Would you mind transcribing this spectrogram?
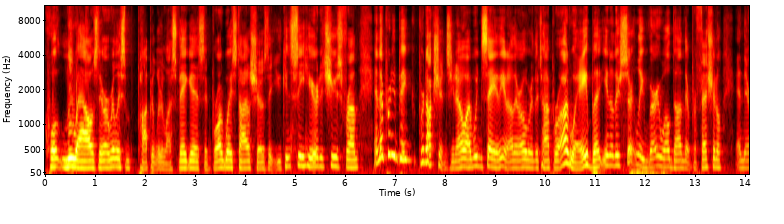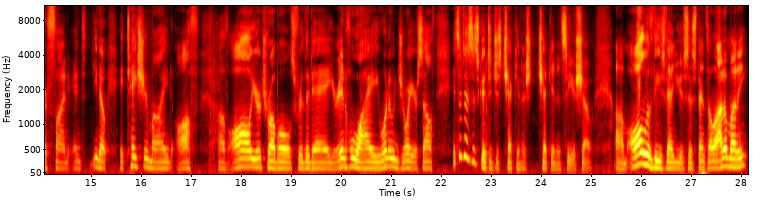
quote luau's. There are really some popular Las Vegas and Broadway style shows that you can see here to choose from, and they're pretty big productions. You know, I wouldn't say you know they're over the top Broadway, but you know they're certainly very well done. They're professional and they're fun, and you know it takes your mind off of all your troubles for the day. You're in Hawaii, you want to enjoy yourself, and sometimes it's good to just check in, a, check in and see a show. Um, all of these venues have spent a lot of money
